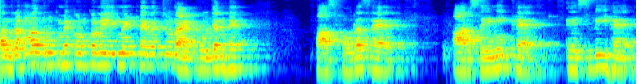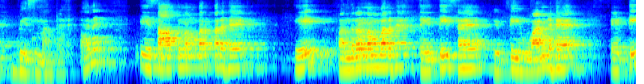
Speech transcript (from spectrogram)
पंद्रहवा ग्रुप में कौन कौन एलिमेंट है बच्चों? नाइट्रोजन है फास्फोरस है आर्सेनिक है एसबी है बिस्मत है। है ना? ये सात नंबर पर है ए पंद्रह नंबर है, तैतीस है फिफ्टी वन है एट्टी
